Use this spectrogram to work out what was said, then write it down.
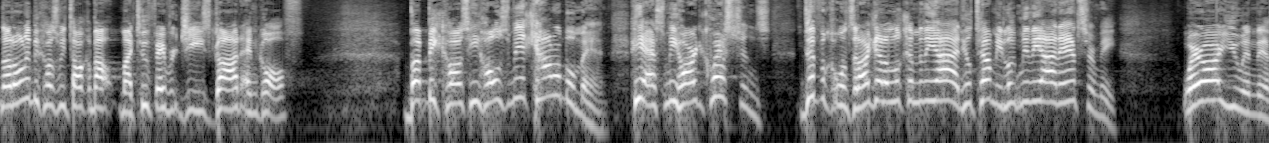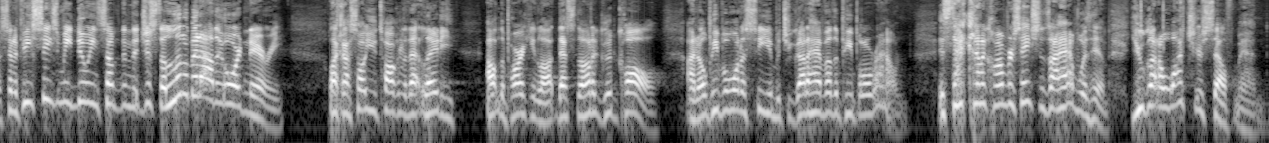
not only because we talk about my two favorite G's, God and golf, but because he holds me accountable, man. He asks me hard questions, difficult ones that I got to look him in the eye. And he'll tell me, look me in the eye and answer me. Where are you in this? And if he sees me doing something that just a little bit out of the ordinary, like I saw you talking to that lady out in the parking lot, that's not a good call. I know people want to see you, but you got to have other people around. It's that kind of conversations I have with him. You got to watch yourself, man.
